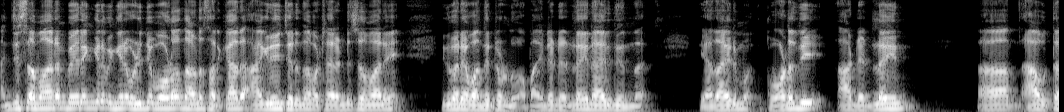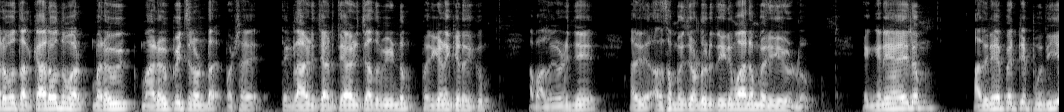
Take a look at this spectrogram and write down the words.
അഞ്ച് ശതമാനം പേരെങ്കിലും ഇങ്ങനെ ഒഴിഞ്ഞു പോകണമെന്നാണ് സർക്കാർ ആഗ്രഹിച്ചിരുന്നത്. പക്ഷേ രണ്ട് ശതമാനമേ ഇതുവരെ വന്നിട്ടുള്ളൂ. അപ്പോൾ അതിന്റെ ഡെഡ് ലൈൻ ആയിരുന്നു ഇന്ന്. ഏതായാലും കോടതി ആ ഡെഡ് ലൈൻ ആ ഉത്തരവ് തൽക്കാലം ഒന്ന് മരവി മരവിപ്പിച്ചിട്ടുണ്ട്. പക്ഷേ തിങ്കളാഴ്ച അടുത്ത ആഴ്ച അത് വീണ്ടും പരിഗണിക്കെടുക്കും. അപ്പോൾ അത് കഴിഞ്ഞ് അത് അത് സംബന്ധിച്ചുള്ളൊരു തീരുമാനം വരികയുള്ളൂ. എങ്ങനെയായാലും അതിനെപ്പറ്റി പുതിയ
